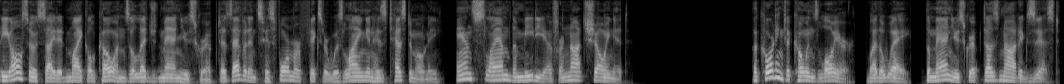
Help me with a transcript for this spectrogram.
He also cited Michael Cohen's alleged manuscript as evidence his former fixer was lying in his testimony and slammed the media for not showing it. According to Cohen's lawyer, by the way, the manuscript does not exist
